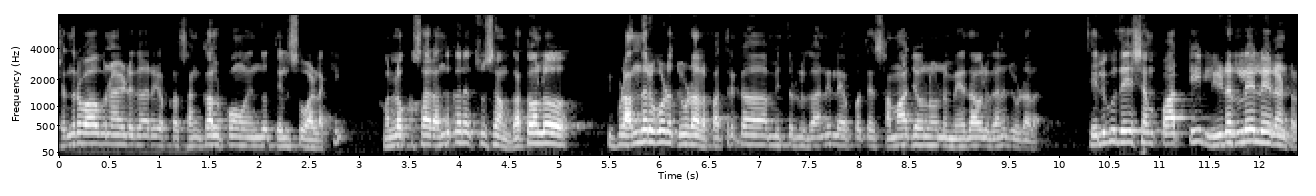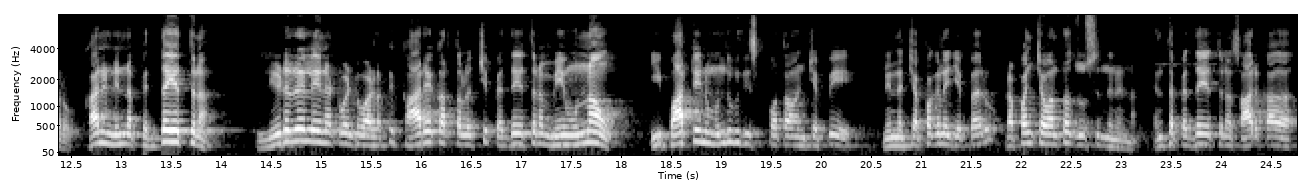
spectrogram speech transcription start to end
చంద్రబాబు నాయుడు గారి యొక్క సంకల్పం ఏందో తెలుసు వాళ్ళకి. మళ్ళీ ఒకసారి అందుకనే చూసాం. గతంలో ఇప్పుడు అందరూ కూడా చూడాలి. పత్రికా మిత్రులు కానీ లేకపోతే సమాజంలో ఉన్న మేధావులు కానీ చూడాలి. తెలుగుదేశం పార్టీ లీడర్లే లేనంటారు కానీ నిన్న పెద్ద ఎత్తున లీడరే లేనటువంటి వాళ్ళకి కార్యకర్తలు వచ్చి పెద్ద ఎత్తున మేమున్నాం. ఈ పార్టీని ముందుకు తీసుకుపోతామని చెప్పి నిన్న చెప్పకనే చెప్పారు. ప్రపంచం అంతా చూసింది నిన్న. ఎంత పెద్ద ఎత్తున సారు కా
